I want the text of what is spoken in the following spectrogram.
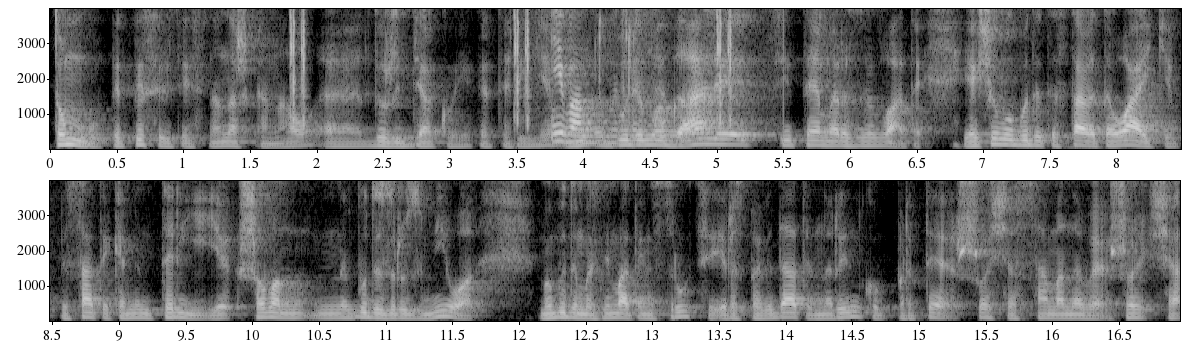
Тому підписуйтесь на наш канал. Е, Дуже дякую, Катерині. І вам, Дмитро, будемо дякую. далі ці теми розвивати. Якщо ви будете ставити лайки, писати коментарі, якщо вам не буде зрозуміло, ми будемо знімати інструкції і розповідати на ринку про те, що ще саме нове, що ще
